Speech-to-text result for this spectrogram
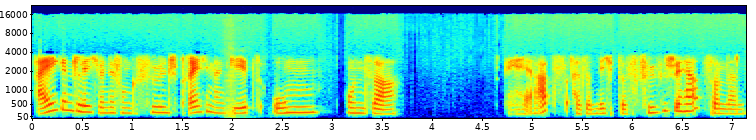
eigentlich, wenn wir von Gefühlen sprechen, dann geht es um unser Herz, also nicht das physische Herz, sondern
